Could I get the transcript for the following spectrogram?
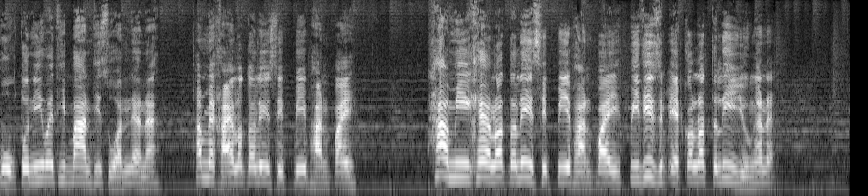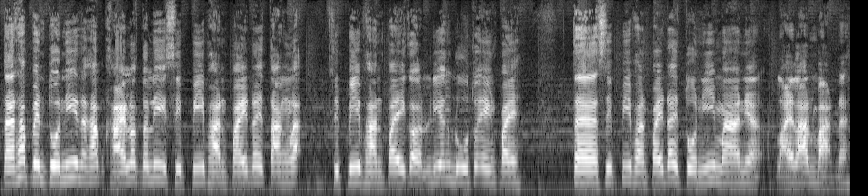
ปลูกตัวนี้ไว้ที่บ้านที่สวนเนี่ยนะท่านไม่ขายลอตเตอรี่ 10 ปีผ่านไป ถ้ามีแค่ลอตเตอรี่ 10 ปีผ่านไป ปีที่ 11 ก็ลอตเตอรี่อยู่งั้นแหละ แต่ถ้าเป็นตัวนี้นะครับขายลอตเตอรี่ 10 ปีผ่านไปได้ตังค์ละ 10 ปีผ่านไปก็เลี้ยงดูตัวเองไป แต่ 10 ปีผ่านไปได้ตัวนี้มาเนี่ยหลายล้านบาทนะ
